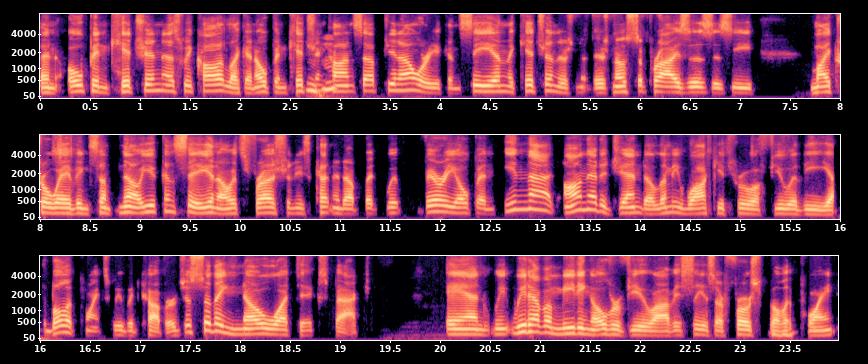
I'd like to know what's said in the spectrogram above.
an open kitchen, as we call it, like an open kitchen Mhm. concept, you know, where you can see in the kitchen. There's no, there's no surprises. Is he microwaving something? No, you can see, you know, it's fresh and he's cutting it up, but with very open. In that on that agenda, let me walk you through a few of the, uh, the bullet points we would cover, just so they know what to expect. And we, we'd have a meeting overview, obviously, as our first bullet point.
